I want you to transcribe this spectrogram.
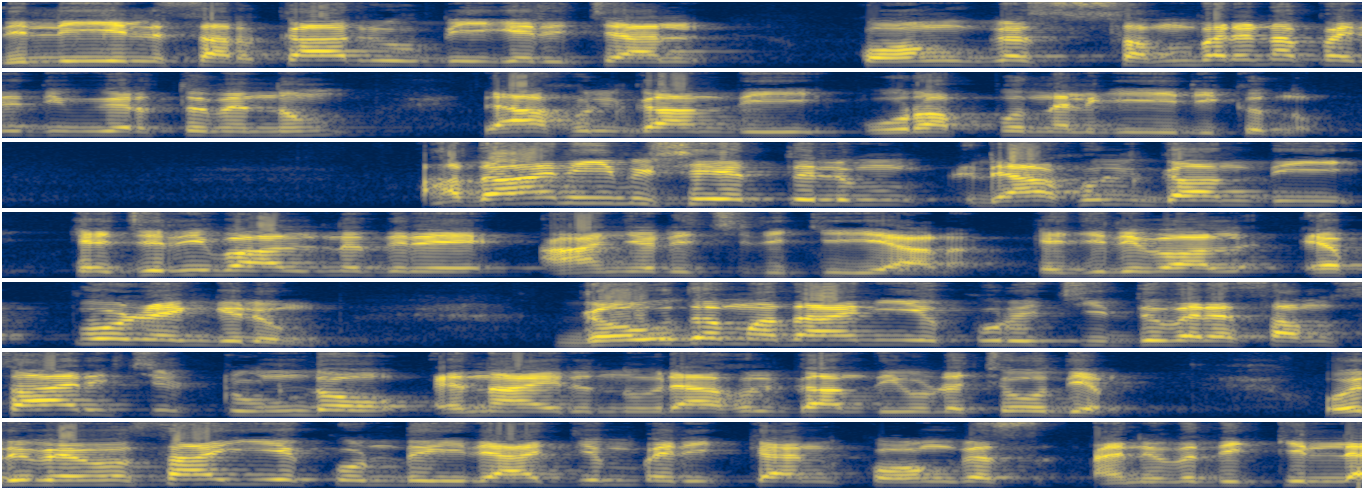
ദില്ലിയിൽ സർക്കാർ രൂപീകരിച്ചാൽ കോൺഗ്രസ് സംവരണ പരിധി ഉയർത്തുമെന്നും രാഹുൽ ഗാന്ധി ഉറപ്പു നൽകിയിരിക്കുന്നു. അദാനി വിഷയത്തിലും രാഹുൽ ഗാന്ധി കെജ്രിവാളിനെതിരെ ആഞ്ഞടിച്ചിരിക്കുകയാണ്. കെജ്രിവാൾ എപ്പോഴെങ്കിലും ഗൗതം അദാനിയെ കുറിച്ച് ഇതുവരെ സംസാരിച്ചിട്ടുണ്ടോ എന്നായിരുന്നു രാഹുൽ ഗാന്ധിയുടെ ചോദ്യം. ഒരു വ്യവസായിയെ കൊണ്ട് ഈ രാജ്യം ഭരിക്കാൻ കോൺഗ്രസ് അനുവദിക്കില്ല.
